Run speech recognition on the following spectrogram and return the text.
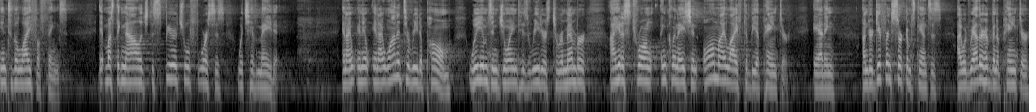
into the life of things. It must acknowledge the spiritual forces which have made it. And I, and, it, and I wanted to read a poem. Williams enjoined his readers to remember I had a strong inclination all my life to be a painter, adding, under different circumstances, I would rather have been a painter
